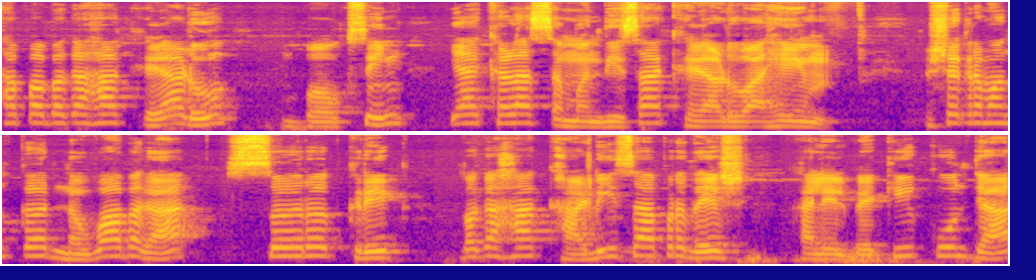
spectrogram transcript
थापा बघा हा खेळाडू बॉक्सिंग या खेळासंबंधीचा खेळाडू आहे. प्रश्न क्रमांक नववा बघा सर क्रिक. बघा हा खाडीचा प्रदेश खालीलपैकी कोणत्या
